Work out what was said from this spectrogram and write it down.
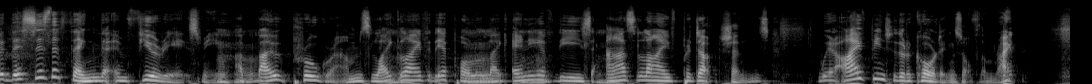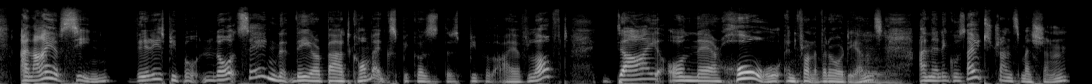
But this is the thing that infuriates me Mm-hmm. about programs like Live at the Apollo, like any Mm-hmm. of these as live productions, where I've been to the recordings of them, right? And I have seen various people not saying that they are bad comics because there's people that I have loved die on their hole in front of an audience Mm. and then it goes out to transmission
